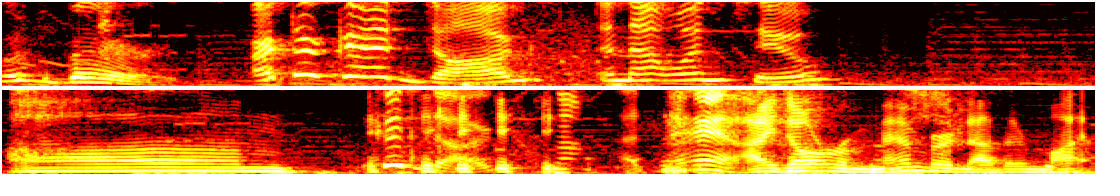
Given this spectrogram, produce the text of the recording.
with Barry. Aren't there good dogs in that one too? Um, Good dogs, not bad dogs. man, I don't remember now. There might.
